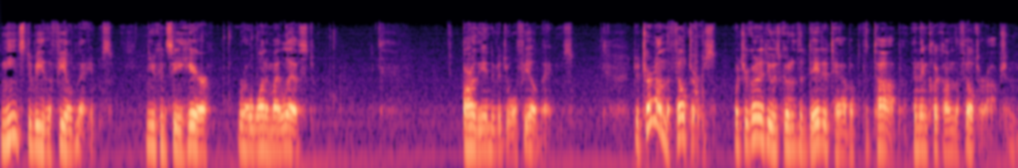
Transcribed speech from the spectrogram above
needs to be the field names. You can see here, row 1 of my list are the individual field names. To turn on the filters, what you're going to do is go to the Data tab up at the top and then click on the Filter option.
